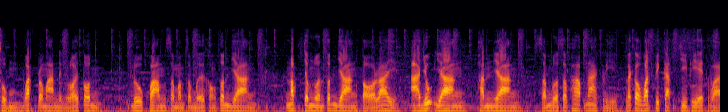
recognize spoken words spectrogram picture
สุ่มวัดประมาณ 100 ต้น ดูความสม่ำเสมอของต้นยาง นับจำนวนต้นยางต่อไร่ อายุยาง พันยางสำรวจสภาพหน้ากรีด และก็วัดพิกัด GPS ไว้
